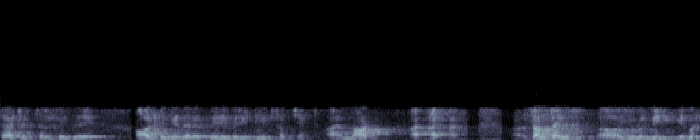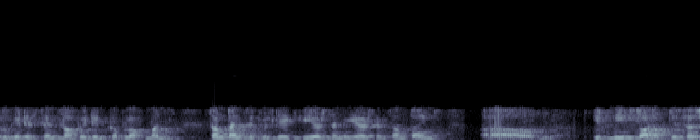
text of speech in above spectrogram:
Stats itself is a altogether a very, very deep subject. I am not, I, sometimes uh, you will be able to get a sense of it in a couple of months. Sometimes it will take years and years, and sometimes uh, it needs lot of research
